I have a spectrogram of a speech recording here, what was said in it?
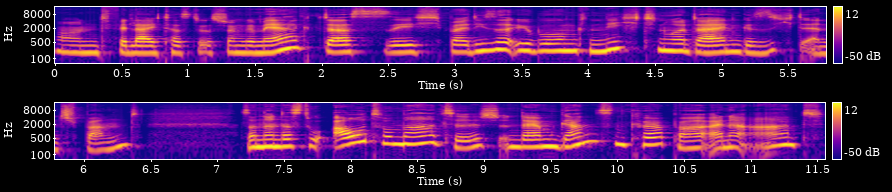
Und vielleicht hast du es schon gemerkt, dass sich bei dieser Übung nicht nur dein Gesicht entspannt, sondern dass du automatisch in deinem ganzen Körper eine Art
